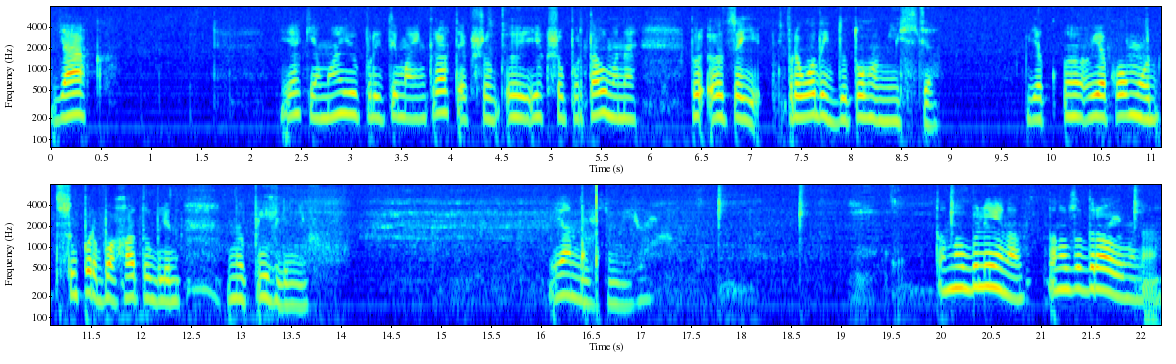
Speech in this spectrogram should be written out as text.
Як? Як я маю пройти Майнкрафт, якщо, е, якщо портал мене оцей, приводить до того місця, в, е, якому супер багато, блін, напіглінів. Я не розумію. Та ну блін, та ну задрали мене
